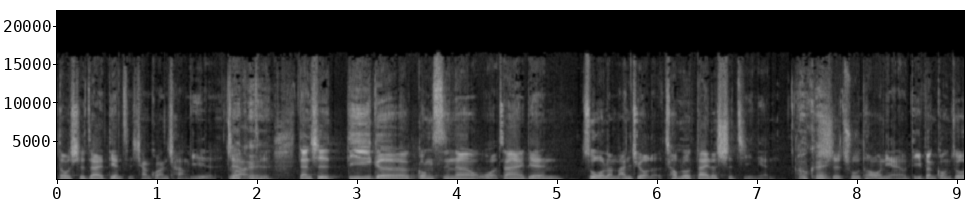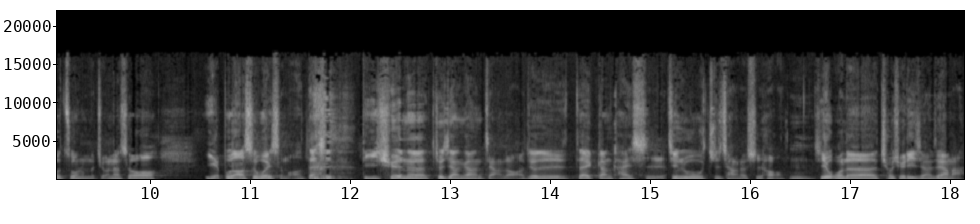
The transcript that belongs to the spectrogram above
都是在电子相关产业这样子。但是第一个公司呢，我在那边做了蛮久了，差不多待了十几年。OK，十出头年，我第一份工作做那么久，那时候。也不知道是为什么，但是的确呢，就像刚刚讲到，就是在刚开始进入职场的时候，嗯，其实我的求学历程是这样嘛，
